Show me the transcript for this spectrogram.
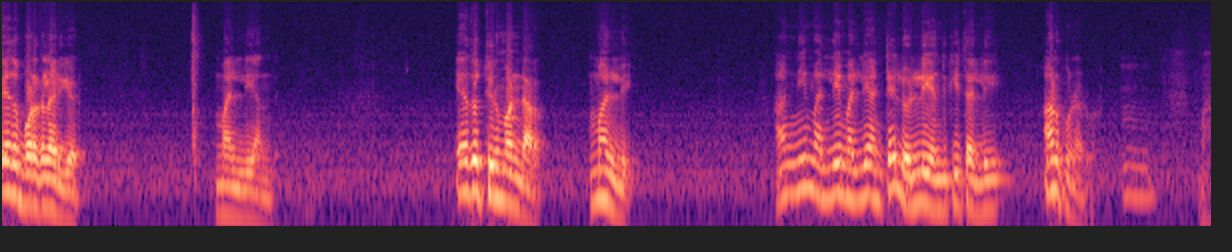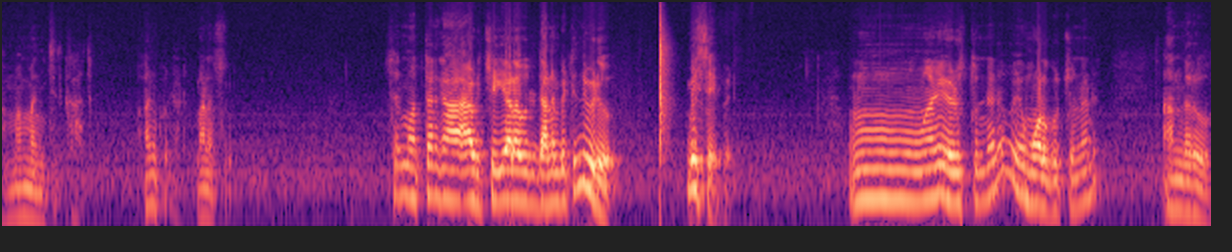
ఏదో బుడగలు అడిగాడు. మళ్ళీ అంది. ఏదో తిరుమండారు. మళ్ళీ. అన్నీ మళ్ళీ మళ్ళీ అంటే లొల్లి ఎందుకు తల్లి? అనుకున్నాడు మా అమ్మ మంచిది కాదు. అనుకున్నాడు మనసులో. సరే మొత్తానికి ఆవిడ చెయ్యాల దండం పెట్టింది వీడు. మిస్ అయిపోయాడు. అని ఏడుస్తున్నాడు ఏ మూల కూర్చున్నాడు. అందరూ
